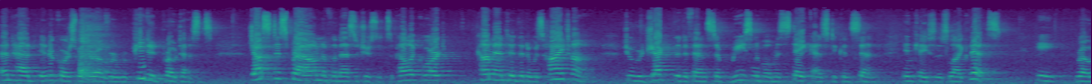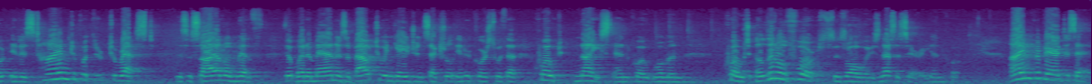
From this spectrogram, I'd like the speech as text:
and had intercourse with her over repeated protests. Justice Brown of the Massachusetts Appellate Court commented that it was high time to reject the defense of reasonable mistake as to consent in cases like this. He wrote, It is time to put to rest the societal myth that when a man is about to engage in sexual intercourse with a, quote, nice, end quote, woman, quote, a little force is always necessary, end quote. I'm prepared to say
